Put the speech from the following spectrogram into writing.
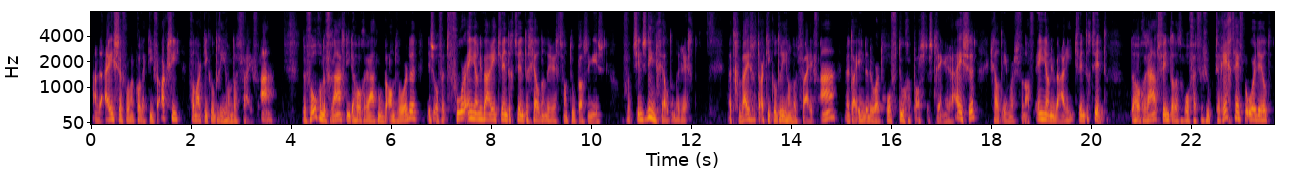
aan de eisen voor een collectieve actie van artikel 305a. De volgende vraag die de Hoge Raad moet beantwoorden is of het voor 1 januari 2020 geldende recht van toepassing is of het sindsdien geldende recht. Het gewijzigde artikel 305a, met daarin de door het Hof toegepaste strengere eisen, geldt immers vanaf 1 januari 2020. De Hoge Raad vindt dat het Hof het verzoek terecht heeft beoordeeld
